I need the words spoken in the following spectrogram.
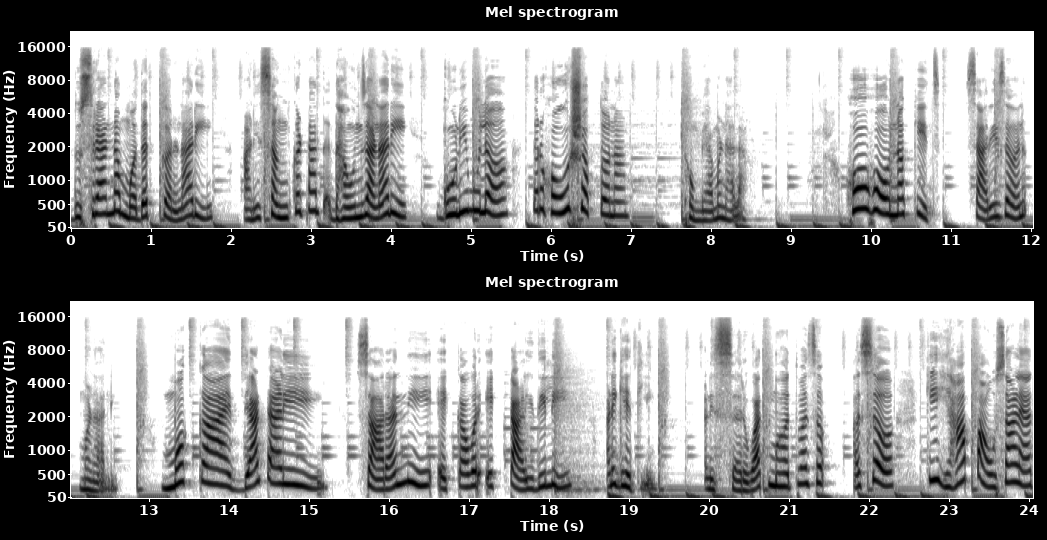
दुसऱ्यांना मदत करणारी आणि संकटात धावून जाणारी गुणी मुलं तर होऊ शकतो ना? ठोंब्या म्हणाला. हो हो नक्कीच सारीजण म्हणाली. मग काय द्या टाळी. सारांनी एकावर एक टाळी दिली आणि घेतली. आणि सर्वात महत्त्वाचं असं की ह्या पावसाळ्यात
